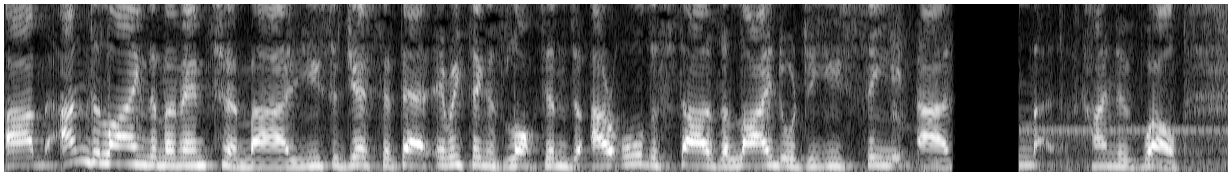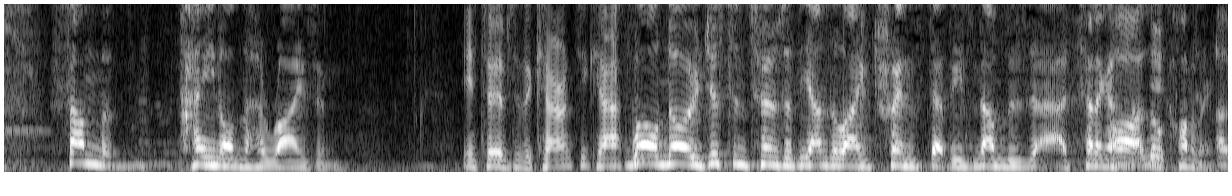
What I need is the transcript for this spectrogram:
Um, underlying the momentum, uh, you suggested that everything is locked in. Are all the stars aligned, or do you see uh, kind of, well, some pain on the horizon? In terms of the currency, Carson? Well, no, just in terms of the underlying trends that these numbers are telling us oh, about look, the economy. Uh,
